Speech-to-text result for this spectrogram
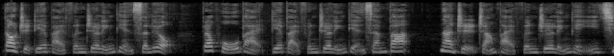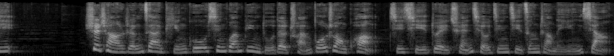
道指跌百分之零点四六，标普五百跌百分之零点三八，纳指涨百分之零点一七。市场仍在评估新冠病毒的传播状况及其对全球经济增长的影响。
